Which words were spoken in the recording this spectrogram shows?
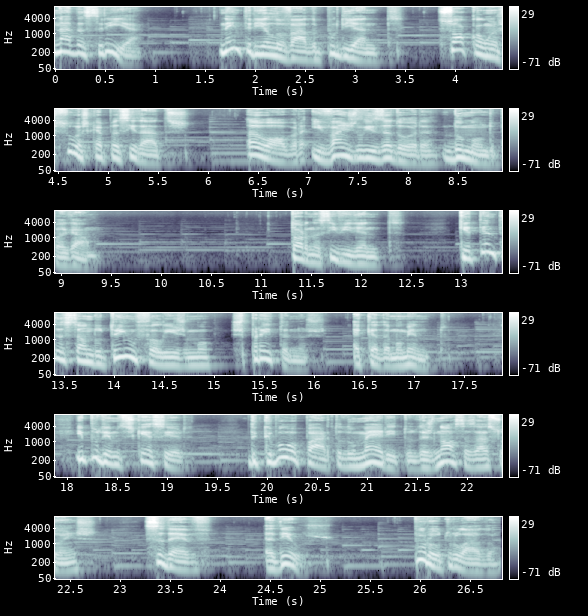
nada seria, nem teria levado por diante, só com as suas capacidades, a obra evangelizadora do mundo pagão. Torna-se evidente que a tentação do triunfalismo espreita-nos a cada momento. E podemos esquecer de que boa parte do mérito das nossas ações se deve a Deus. Por outro lado,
